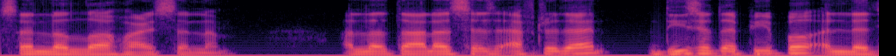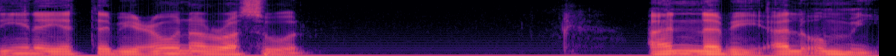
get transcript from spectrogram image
sallallahu alayhi wasallam. Allah Ta'ala says after that, these are the people الذين يتبعون الرسول النبي الأمي.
